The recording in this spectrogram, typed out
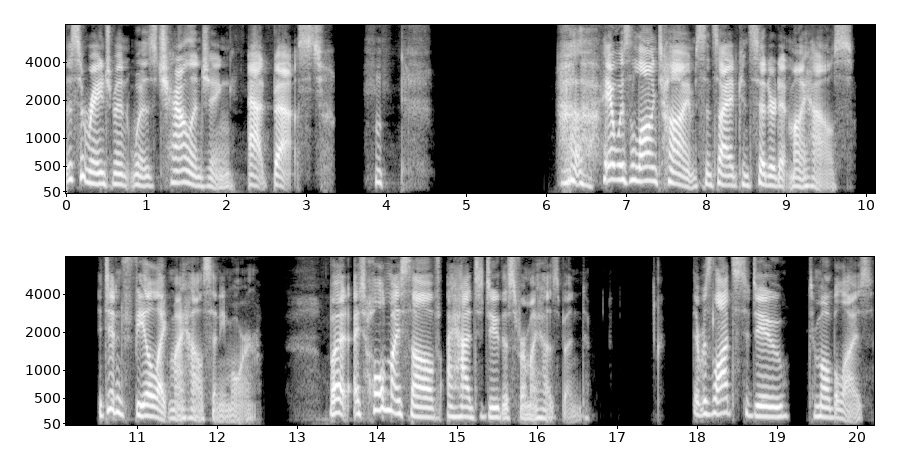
This arrangement was challenging at best. it was a long time since I had considered it my house. It didn't feel like my house anymore. But I told myself I had to do this for my husband. There was lots to do to mobilize.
